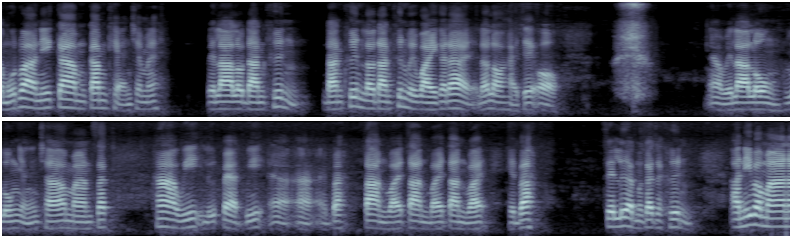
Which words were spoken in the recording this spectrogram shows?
สมมุติว่าอันนี้กล้ามกล้ามแขนใช่ไหม เวลาเราดันขึ้น ดันขึ้นเราดันขึ้นไวๆก็ได้ แล้วเราหายใจออกอ่าเวลาลงลงอย่างช้าประมาณสักห้าวิหรือแปดวิอ่าอ่าเห็นปะต้านไว้ต้านไว้ต้านไว้ เห็นปะเส้นเลือดมันก็จะขึ้น อันนี้ประมาณ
